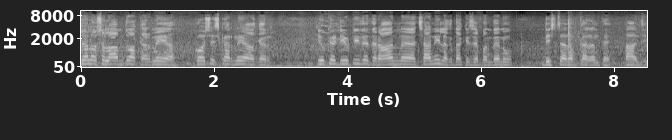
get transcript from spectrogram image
ਚਲੋ ਸਲਾਮ ਦੁਆ ਕਰਨੇ ਆ, ਕੋਸ਼ਿਸ਼ ਕਰਨੇ ਆ ਅਗਰ, ਕਿਉਂਕਿ ਡਿਊਟੀ ਦੇ ਦੌਰਾਨ ਅੱਛਾ ਨਹੀਂ ਲੱਗਦਾ ਕਿਸੇ ਬੰਦੇ ਨੂੰ ਡਿਸਟਰਬ ਕਰਨ ਤੇ। ਹਾਂਜੀ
